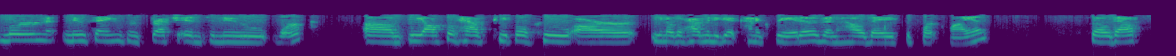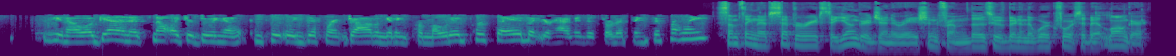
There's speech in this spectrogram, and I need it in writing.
learn new things and stretch into new work. Um, we also have people who are, you know, they're having to get kind of creative in how they support clients. So that's, you know, again, it's not like you're doing a completely different job and getting promoted per se, but you're having to sort of think differently. Something that separates the younger generation from those who have been in the workforce a bit longer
